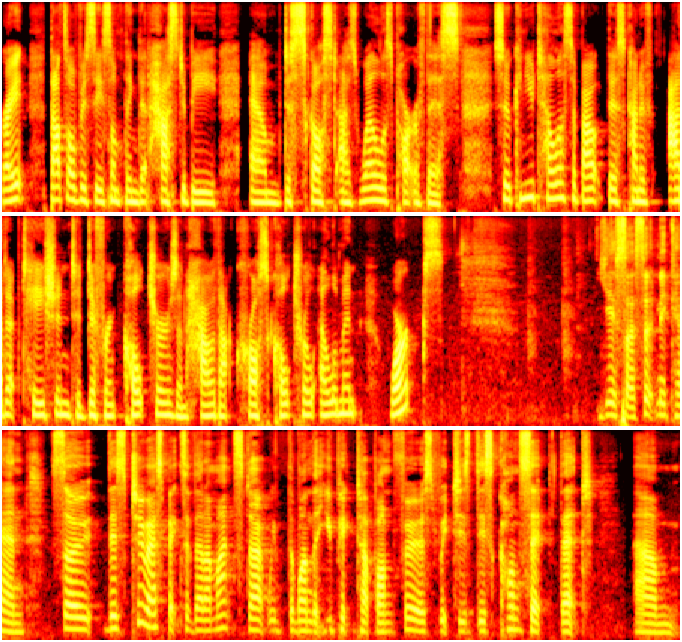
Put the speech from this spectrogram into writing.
Right? That's obviously something that has to be um, discussed as well as part of this. So, can you tell us about this kind of adaptation to different cultures and how that cross cultural element works? Yes, I certainly can. So, there's two aspects of that. I might start with the one that you picked up on first, which is this concept that um,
